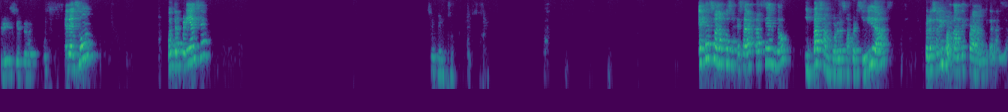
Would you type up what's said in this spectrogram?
Sí, siete, ocho. ¿En el Zoom? ¿Vuestra experiencia? Estas son las cosas que Sara está haciendo y pasan por desapercibidas, pero son importantes para la multicanalidad.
